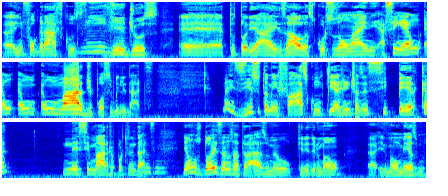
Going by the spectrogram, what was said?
eh, infográficos, Vídeo. vídeos, eh, tutoriais, aulas, cursos online. Assim, é um, é, um, é, um, é um mar de possibilidades. Mas isso também faz com que a gente às vezes se perca nesse mar de oportunidades. E há uns dois anos atrás, o meu querido irmão, eh, irmão mesmo,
